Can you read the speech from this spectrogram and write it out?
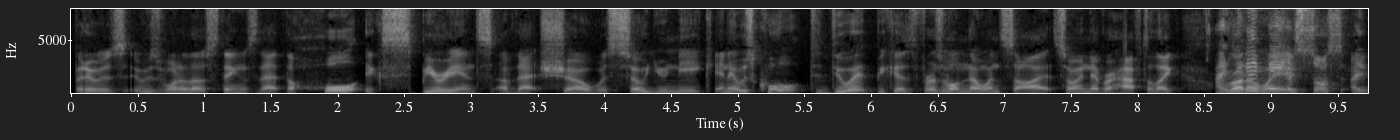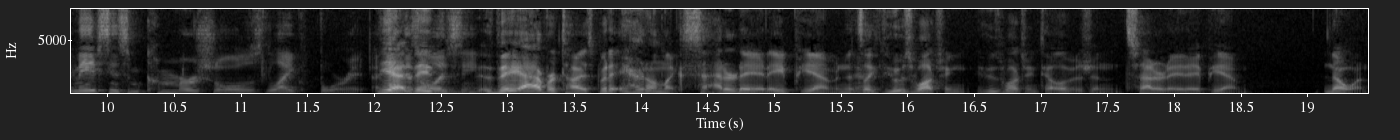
but it was it was one of those things that the whole experience of that show was so unique, and it was cool to do it because first of all no one saw it, so I never have to like I run think I away. may have saw I may have seen some commercials like for it. I yeah, they all I've seen. they advertised, but it aired on like Saturday at 8 p.m. and it's like who's watching who's watching television Saturday at 8 p.m. No one.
